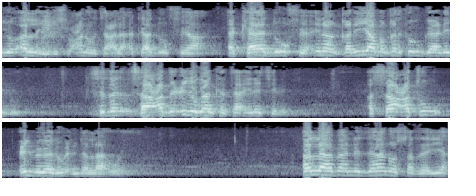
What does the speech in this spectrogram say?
iyuu alla yidhi subxaana wa tacaala akaadu ukfihaa akaadu ukfihaa inaan qariyaaba qarka u gaadhay buud sida saacadda cid ogaan kartaa ayna jirin asaacatu cilmigeedu cinda allah wey allah baa nasahan oo sarreeya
